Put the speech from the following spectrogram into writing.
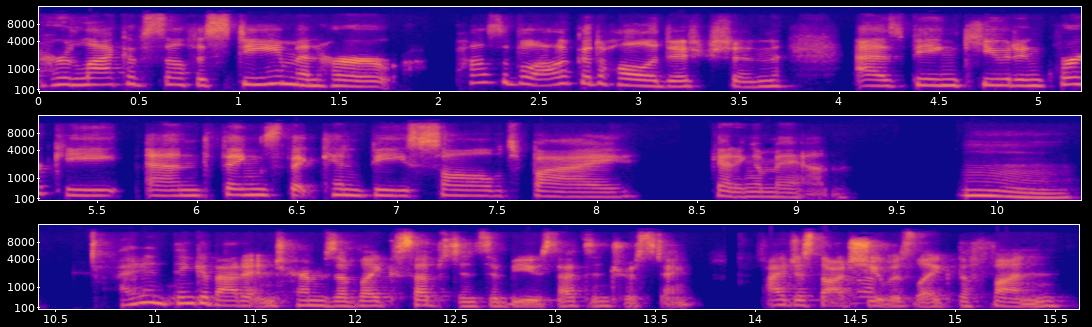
her lack of self-esteem and her possible alcohol addiction as being cute and quirky and things that can be solved by getting a man. Mm. I didn't think about it in terms of like substance abuse. That's interesting. I just thought she was like the fun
